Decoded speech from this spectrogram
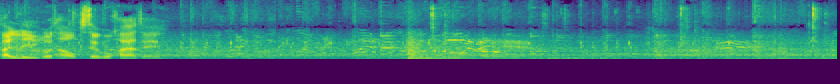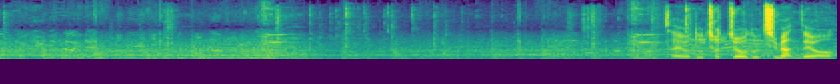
빨리 이거 다 없애고 가야 돼. 자, 이거 놓쳤죠? 놓치면 안 돼요.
